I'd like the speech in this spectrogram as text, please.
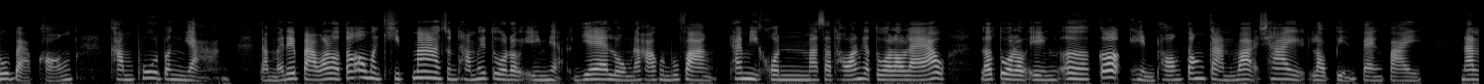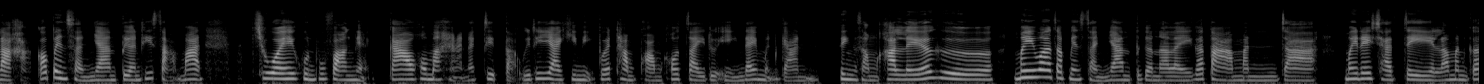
รูปแบบของคำพูดบางอย่าง แต่ไม่ได้แปลว่าเราต้องเอามาคิดมากจนทำให้ตัวเราเองเนี่ยแย่ลงนะคะ คุณผู้ฟัง ถ้ามีคนมาสะท้อนกับตัวเราแล้ว แล้วตัวเราเองเออ ก็เห็นพ้องต้องกันว่าใช่เราเปลี่ยนแปลงไปนั่นแหละค่ะ ก็เป็นสัญญาณเตือนที่สามารถช่วยให้คุณผู้ฟังเนี่ย ก้าวเข้ามาหานักจิตวิทยาคลินิก เพื่อทำความเข้าใจตัวเองได้เหมือนกัน สิ่งสำคัญเลยก็คือ ไม่ว่าจะเป็นสัญญาณเตือนอะไรก็ตามมันจะไม่ได้ชัดเจน แล้วมันก็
